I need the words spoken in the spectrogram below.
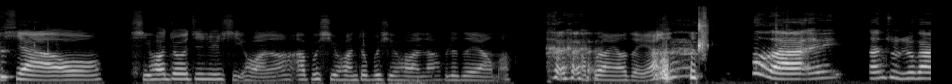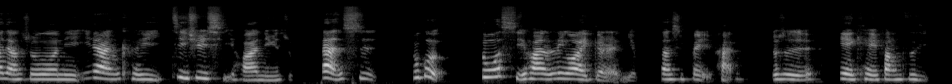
一下哦，喜欢就会继续喜欢啊，啊不喜欢就不喜欢了，不就这样吗？不然要怎样？后来男主就跟他讲说，你依然可以继续喜欢女主，但是如果多喜欢另外一个人，也不算是背叛，就是你也可以放自己。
